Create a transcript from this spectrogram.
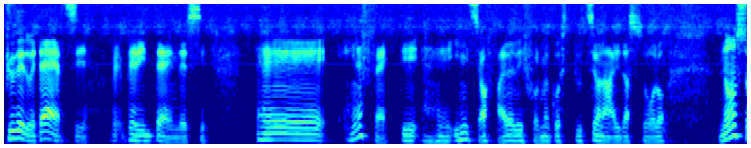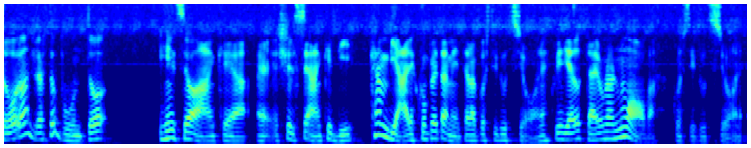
più dei due terzi per, per intendersi. E in effetti eh, iniziò a fare le riforme costituzionali da solo. Non solo, a un certo punto iniziò anche a, eh, scelse anche di cambiare completamente la Costituzione, quindi adottare una nuova Costituzione.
